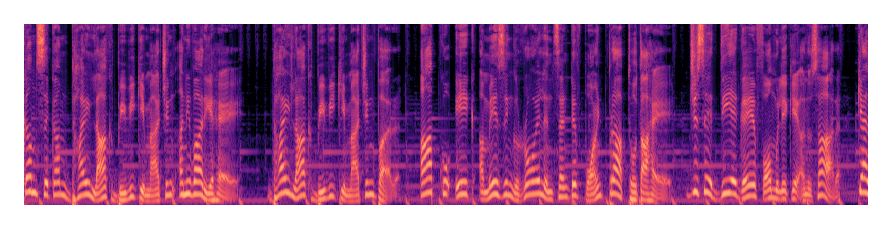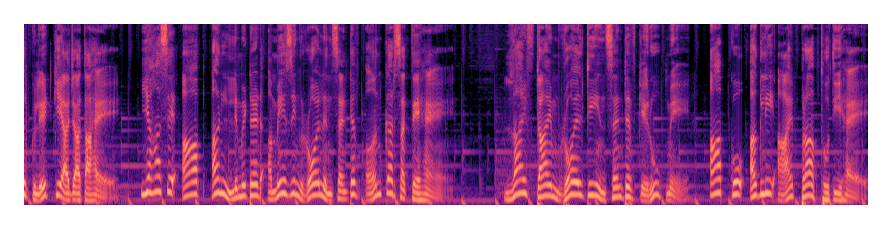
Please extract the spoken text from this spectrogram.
कम से कम ढाई लाख बीवी की मैचिंग अनिवार्य है। ढाई लाख बीवी की मैचिंग पर आपको एक अमेजिंग रॉयल इंसेंटिव पॉइंट प्राप्त होता है, जिसे दिए गए फॉर्मूले के अनुसार कैलकुलेट किया जाता है। यहाँ से आप unlimited amazing royal incentive earn कर सकते हैं। लाइफ टाइम रॉयल्टी इंसेंटिव के रूप में आपको अगली आय प्राप्त होती है।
